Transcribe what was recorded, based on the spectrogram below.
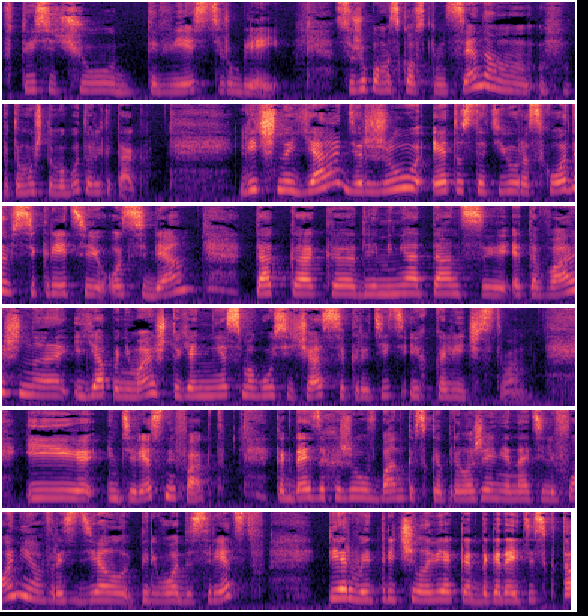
в 1200 рублей. Сужу по московским ценам, потому что могу только так. Лично я держу эту статью расходов в секрете от себя, так как э, для меня танцы это важно, и я понимаю, что я не смогу сейчас сократить их количество. И интересный факт. Когда я захожу в банковское приложение на телефоне в раздел перевода средств, первые три человека, догадайтесь кто?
